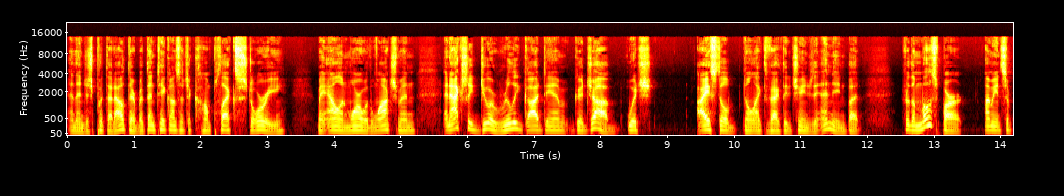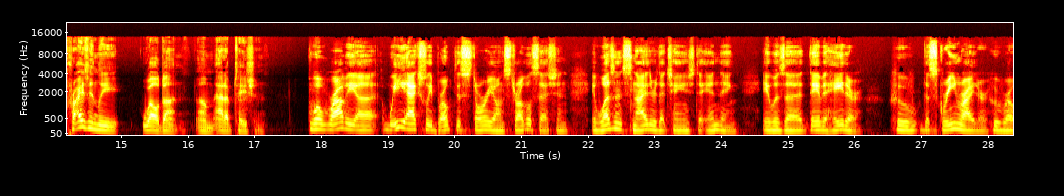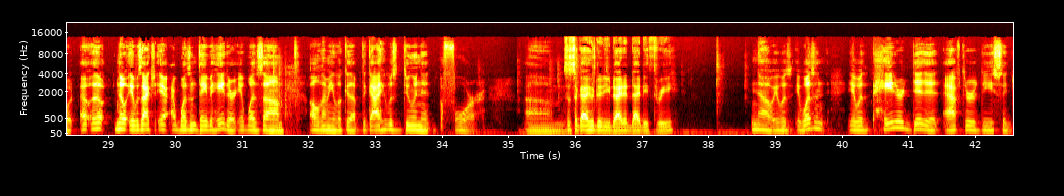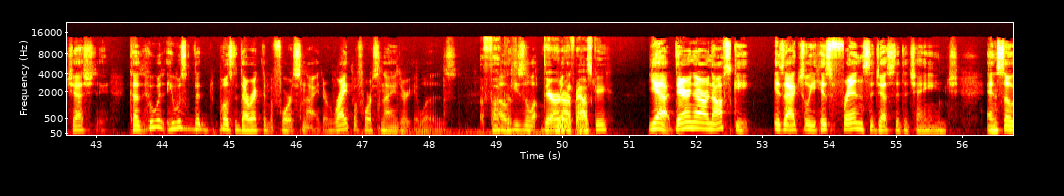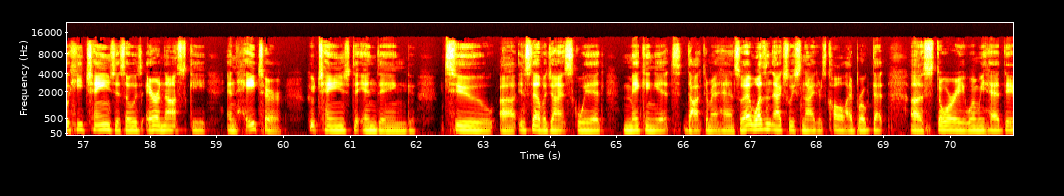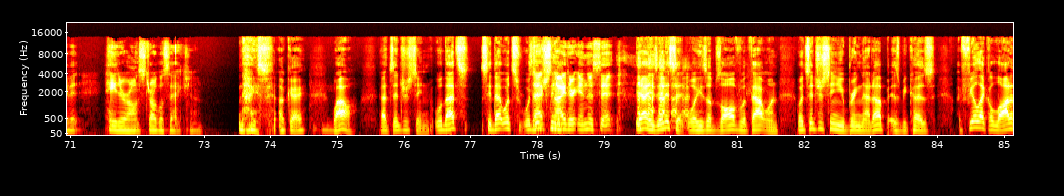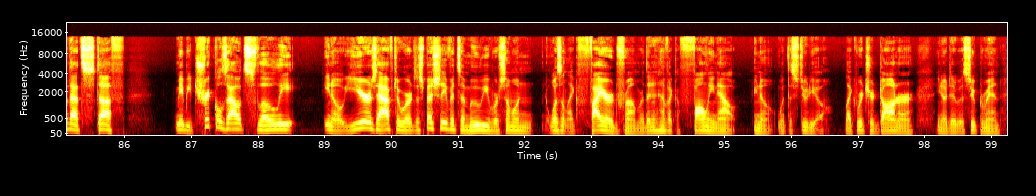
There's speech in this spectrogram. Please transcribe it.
and then just put that out there, but then take on such a complex story by Alan Moore with Watchmen and actually do a really goddamn good job, which I still don't like the fact that he changed the ending, but for the most part, I mean, surprisingly well done um, adaptation. Well, Robbie, uh, we actually broke this story on Struggle Session. It wasn't Snyder that changed the ending. It was uh, David Hayter, who the screenwriter who wrote. Uh, uh, no, it was actually it wasn't David Hayter. It was um. Oh, let me look it up. The guy who was doing it before. Um, Is this the guy who did United '93? No, it was. It wasn't. It was Hayter did it after the suggestion because who was he was the, supposed to direct it before Snyder, right before Snyder. It was. Fuck, oh, he's a lot. Darren really Aronofsky. Yeah, Darren Aronofsky is actually his friend suggested the change, and so he changed it. So it was Aronofsky and Hayter who changed the ending to uh, instead of a giant squid, making it Doctor Manhattan. So that wasn't actually Snyder's call. I broke that uh, story when we had David Hayter on Struggle Session. Nice. Okay. Wow. That's interesting. Well, that's see that what's what's Zack interesting. Snyder innocent. yeah, he's innocent. Well, he's absolved with that one. What's interesting you bring that up is because I feel like a lot of that stuff maybe trickles out slowly, you know, years afterwards, especially if it's a movie where someone wasn't like fired from or they didn't have like a falling out, you know, with the studio, like Richard Donner, you know, did with Superman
